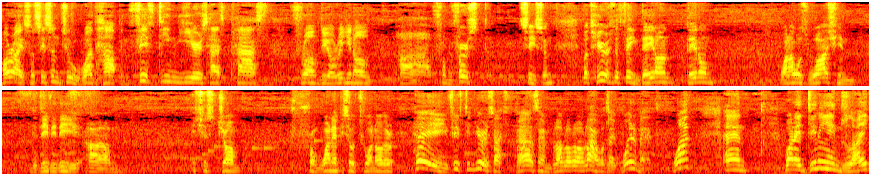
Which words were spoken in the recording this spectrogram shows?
All right, so season two, what happened? 15 years has passed from the original, uh, from the first season, but here's the thing: they don't, they don't when I was watching the DVD, um, it just jumped from one episode to another. Hey, 15 years have passed and blah blah blah blah. I was like, wait a minute, what? And what I didn't like,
